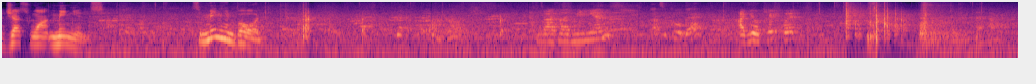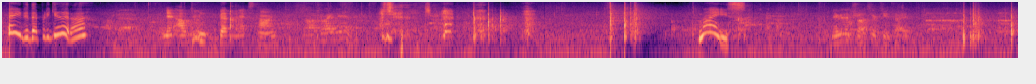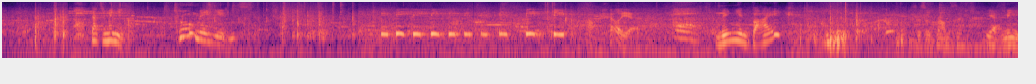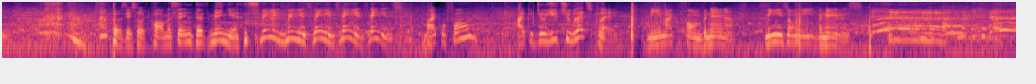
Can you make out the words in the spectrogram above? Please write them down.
I just want minions. It's a minion board. You guys like minions? That's a cool deck. I do a kickflip. Hey, you did that pretty good, huh? Ne- I'll do better next time. No, try again. Nice. Maybe the trucks are too tight. That's a minion. Two minions. Beep, beep, beep, beep, beep, beep, beep, beep, beep, beep. Oh, hell yeah. Minion bike? Does this look promising? Yeah, minion. Those days look promising. There's minions. Minions, minions, minions, minions, minions. Microphone? I could do YouTube Let's Play. Me, microphone, banana. Minions only eat bananas.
